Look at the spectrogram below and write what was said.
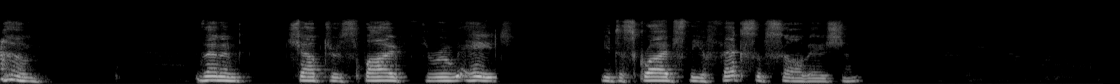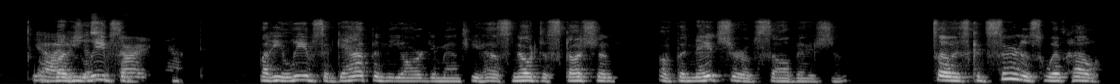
um, then in chapters five through eight, he describes the effects of salvation. Yeah, but he leaves a, but he leaves a gap in the argument. He has no discussion of the nature of salvation. So his concern is with how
